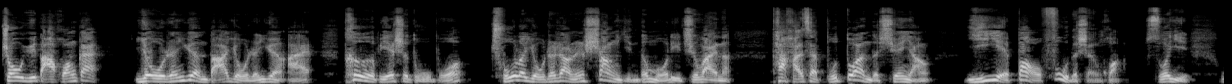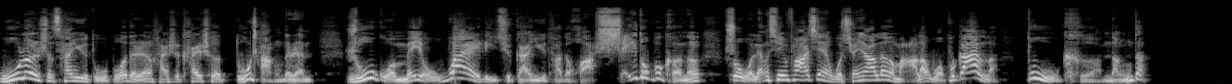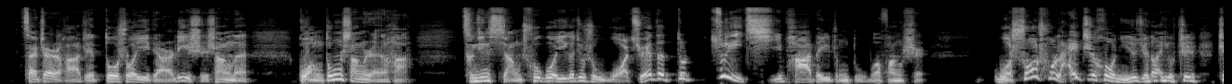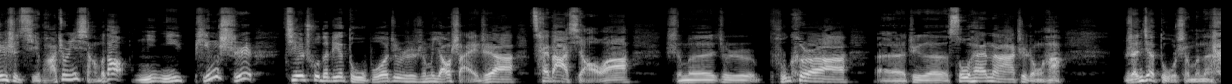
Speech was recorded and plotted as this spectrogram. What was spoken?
周瑜打黄盖，有人愿打，有人愿挨。特别是赌博，除了有着让人上瘾的魔力之外呢？他还在不断的宣扬一夜暴富的神话，所以，无论是参与赌博的人，还是开设赌场的人，如果没有外力去干预他的话，谁都不可能说我良心发现，我悬崖勒马了，我不干了，不可能的。在这儿哈，这多说一点，历史上呢，广东商人哈曾经想出过一个，就是我觉得都最奇葩的一种赌博方式。我说出来之后，你就觉得哎呦，真真是奇葩，就是你想不到，你你平时接触的这些赌博，就是什么摇骰子啊、猜大小啊、什么就是扑克啊、呃这个 so hand 啊这种哈，人家赌什么呢？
